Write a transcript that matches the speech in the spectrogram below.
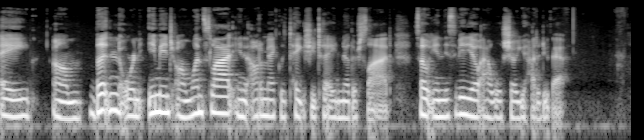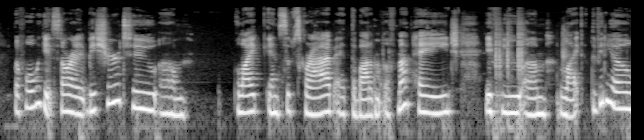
a um, button or an image on one slide and it automatically takes you to another slide. So in this video, I will show you how to do that. Before we get started, be sure to um, like and subscribe at the bottom of my page if you um, like the video.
